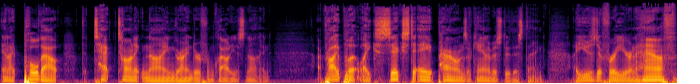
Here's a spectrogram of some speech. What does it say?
and I pulled out the Tectonic 9 grinder from Cloudious 9. I probably put like six to eight pounds of cannabis through this thing. I used it for a year and a half.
